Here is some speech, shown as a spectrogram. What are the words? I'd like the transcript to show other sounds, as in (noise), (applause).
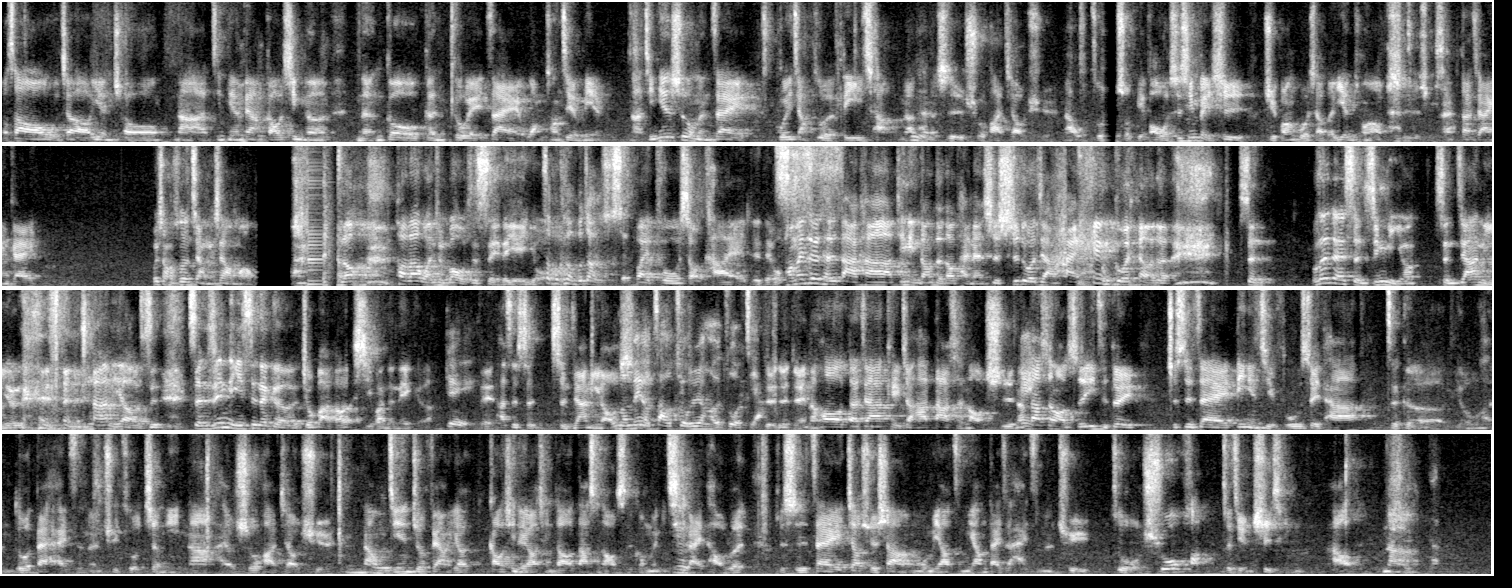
早上好，我叫燕冲。那今天非常高兴呢，能够跟各位在网上见面。那今天是我们在国语讲座的第一场，那谈的是说话教学。那我左手边哦，我是新北市举光国小的燕冲老师。哎，大家应该，我想说讲一下吗？(laughs) 然后怕他完全不知道我是谁的也有、啊，怎么可能不知道你是谁？拜托小咖哎、欸，对对，我旁边这位才是大咖，今年刚得到台南市师铎奖海燕国小的沈。我在讲沈心怡哦，沈佳妮对不对？沈佳妮老师，沈欣妮是那个九把刀喜欢的那个，对对，他是沈沈佳妮老师。我们没有造就任何作家。对对对，然后大家可以叫他大沈老师。那大沈老师一直对，就是在低年级服务，所以他这个有很多带孩子们去做正音啊，还有说话教学。嗯、那我们今天就非常要高兴的邀请到大沈老师跟我们一起来讨论，就是在教学上我们要怎么样带着孩子们去做说话这件事情。好，那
